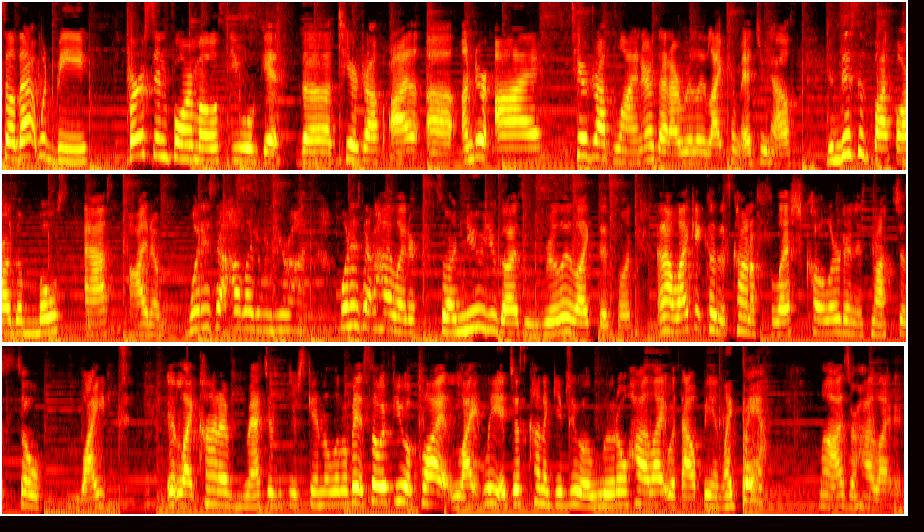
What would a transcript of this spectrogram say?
So that would be First and foremost, you will get the teardrop eye, uh, under eye teardrop liner that I really like from Etude House. And this is by far the most asked item. What is that highlighter under your eye? what is that highlighter? So I knew you guys would really like this one. And I like it because it's kind of flesh colored and it's not just so white. It like kind of matches with your skin a little bit. So if you apply it lightly, it just kind of gives you a little highlight without being like, bam, my eyes are highlighted.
